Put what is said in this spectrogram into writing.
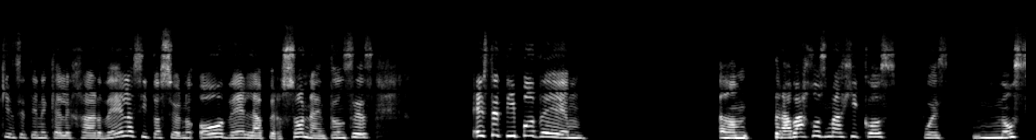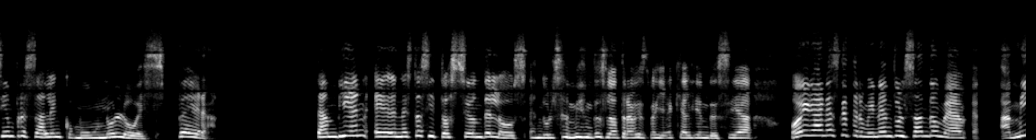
quien se tiene que alejar de la situación o de la persona. Entonces, este tipo de trabajos mágicos, pues no siempre salen como uno lo espera. También en esta situación de los endulzamientos, la otra vez veía que alguien decía, oigan, es que terminé endulzándome a, mí,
